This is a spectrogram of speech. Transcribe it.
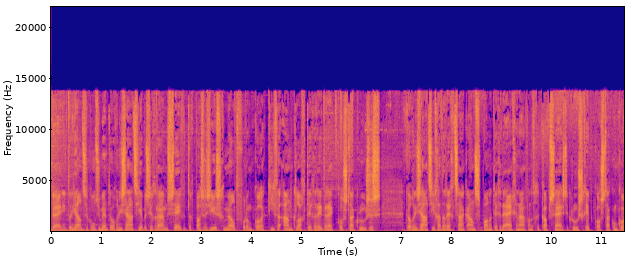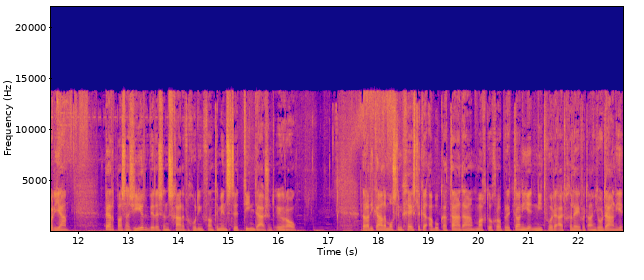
Bij een Italiaanse consumentenorganisatie hebben zich ruim 70 passagiers gemeld... voor een collectieve aanklacht tegen rederij Costa Cruises. De organisatie gaat een rechtszaak aanspannen tegen de eigenaar van het gekapseisde cruiseschip Costa Concordia. Per passagier willen ze een schadevergoeding van tenminste 10.000 euro. De radicale moslimgeestelijke Abu Qatada mag door Groot-Brittannië niet worden uitgeleverd aan Jordanië.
